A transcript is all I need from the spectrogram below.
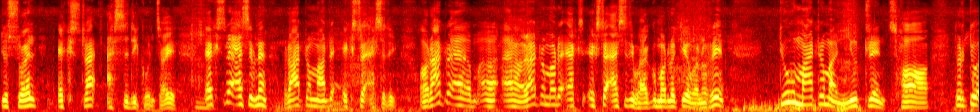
त्यो सोइल एक्स्ट्रा एसिडिक हुन्छ है। एक्स्ट्रा एसिड भने रातो माटो एक्स्ट्रा एसिडिक रातो रातो माटो एक्स एक्स्ट्रा एसिडिक भएको मतलब के भन्दाखेरि त्यो माटोमा न्युट्रियन्ट छ तर त्यो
